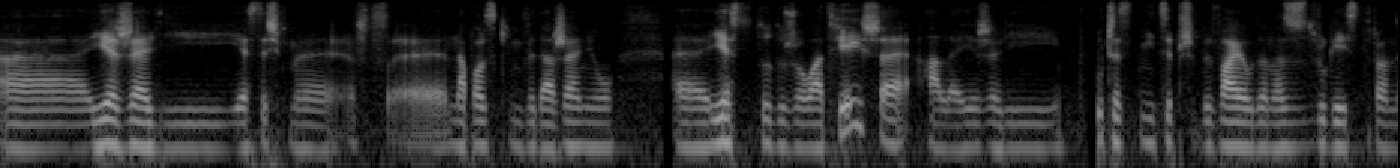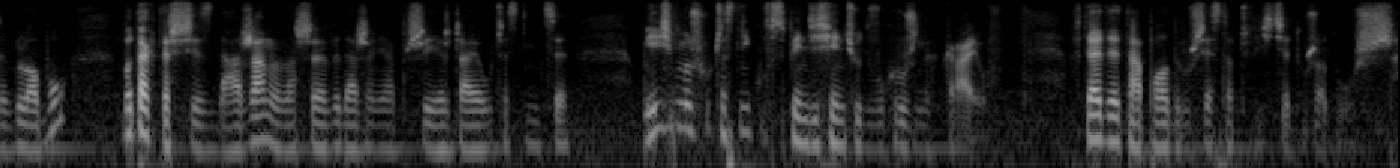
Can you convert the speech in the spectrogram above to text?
E, jeżeli jesteśmy w, e, na polskim wydarzeniu, jest to dużo łatwiejsze, ale jeżeli uczestnicy przybywają do nas z drugiej strony globu, bo tak też się zdarza, na nasze wydarzenia przyjeżdżają uczestnicy. Mieliśmy już uczestników z 52 różnych krajów. Wtedy ta podróż jest oczywiście dużo dłuższa.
